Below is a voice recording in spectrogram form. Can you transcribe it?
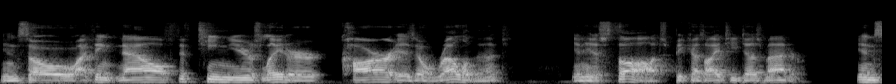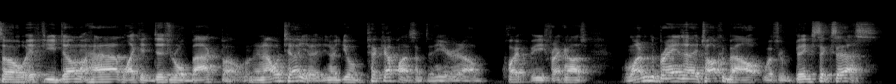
And so I think now, 15 years later, Carr is irrelevant in his thoughts because IT does matter. And so if you don't have like a digital backbone, and I will tell you, you know, you'll pick up on something here, and I'll quite be frank and honest. One of the brands that I talk about was a big success.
